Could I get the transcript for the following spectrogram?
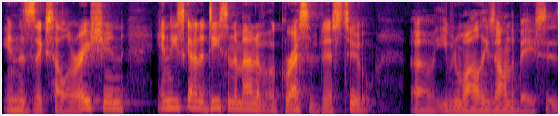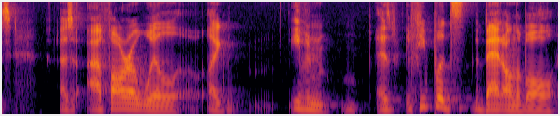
in his acceleration, and he's got a decent amount of aggressiveness too, uh, even while he's on the bases. As Alfaro will like even as if he puts the bat on the ball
